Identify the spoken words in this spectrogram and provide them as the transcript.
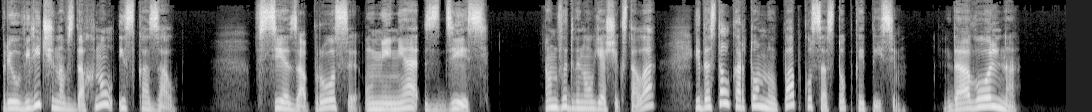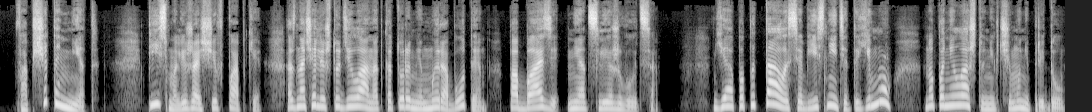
преувеличенно вздохнул и сказал. «Все запросы у меня здесь». Он выдвинул ящик стола и достал картонную папку со стопкой писем. «Довольно». «Вообще-то нет». Письма, лежащие в папке, означали, что дела, над которыми мы работаем, по базе не отслеживаются. Я попыталась объяснить это ему, но поняла, что ни к чему не приду,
